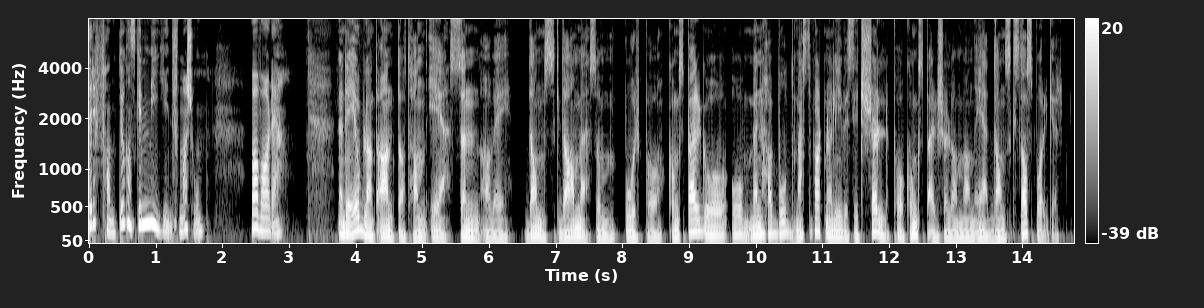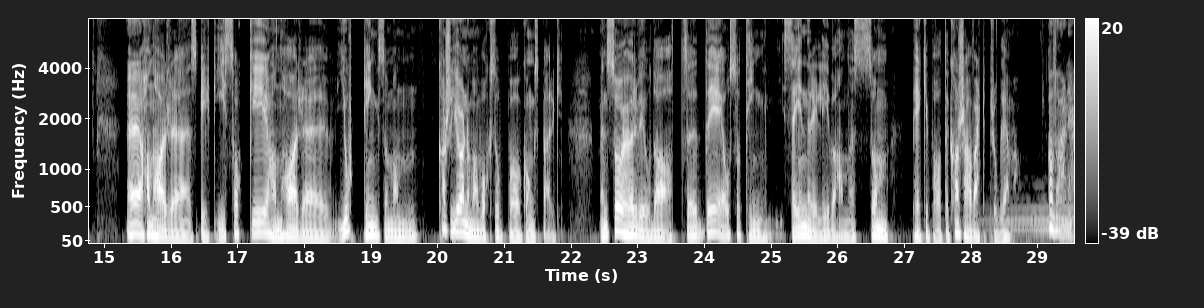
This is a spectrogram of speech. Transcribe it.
dere fant jo ganske mye informasjon. Hva var det? Det er jo blant annet at han er sønn av ei dansk dame som bor på Kongsberg, og, og, men har bodd mesteparten av livet sitt sjøl på Kongsberg, sjøl om han er dansk statsborger. Eh, han har eh, spilt ishockey, han har eh, gjort ting som man kanskje gjør når man vokser opp på Kongsberg. Men så hører vi jo da at eh, det er også ting seinere i livet hans som peker på at det kanskje har vært problemer. Og hva er det?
